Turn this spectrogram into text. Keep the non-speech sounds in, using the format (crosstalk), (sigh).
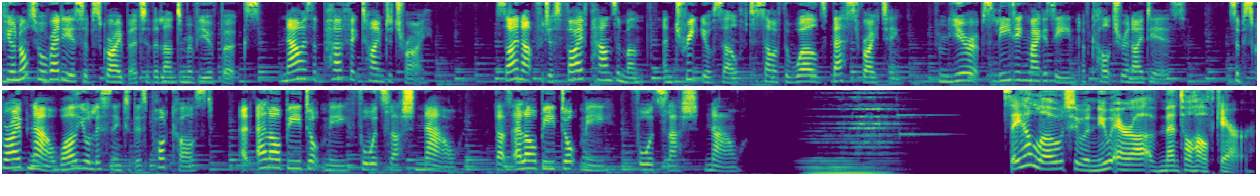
If you're not already a subscriber to the London Review of Books, now is the perfect time to try. Sign up for just £5 a month and treat yourself to some of the world's best writing from Europe's leading magazine of culture and ideas. Subscribe now while you're listening to this podcast at lrb.me forward slash now. That's lrb.me forward slash now. Say hello to a new era of mental health care.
